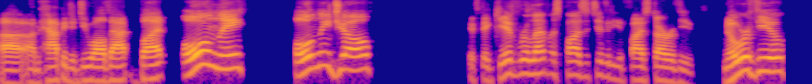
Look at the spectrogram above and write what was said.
Uh, I'm happy to do all that, but only, only Joe, if they give Relentless Positivity a five star review. No review,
